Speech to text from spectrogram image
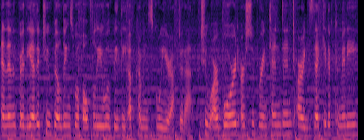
And then for the other two buildings will hopefully will be the upcoming school year after that. To our board, our superintendent, our executive committee,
